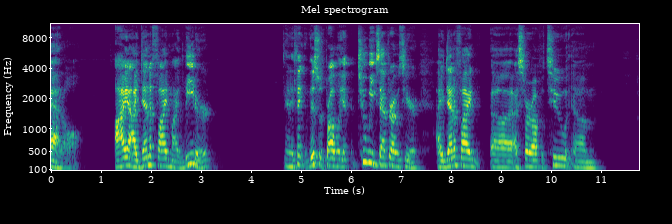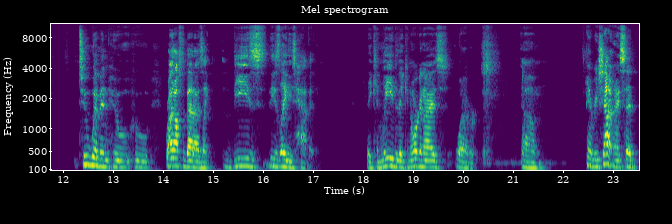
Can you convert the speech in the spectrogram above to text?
at all. I identified my leader, and I think this was probably two weeks after I was here. I identified. Uh, I started off with two um, two women who who right off the bat I was like these these ladies have it. They can lead, they can organize, whatever. Um, I reached out and I said,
